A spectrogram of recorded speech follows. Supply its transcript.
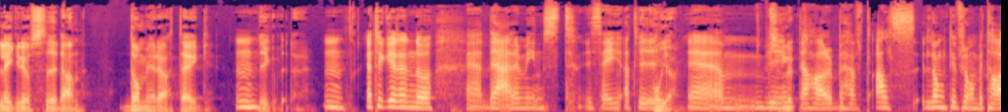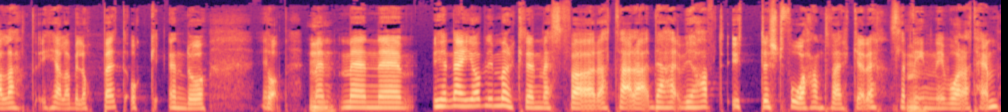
lägger det åt sidan. De är rötägg, Mm, vi går vidare. mm. Jag tycker ändå eh, det är en vinst i sig att vi, Oh ja. ehm, vi inte har behövt alls långt ifrån betala hela beloppet och ändå så. Men, Mm. men eh, nej, jag blir mörkrädd mest för att så här, det här, vi har haft ytterst få hantverkare släppt Mm. in i vårt hem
